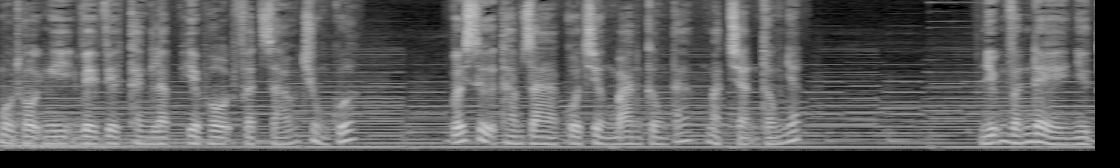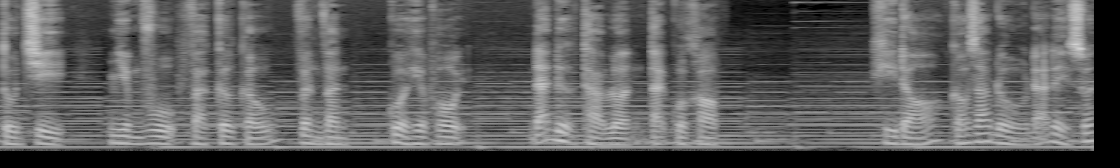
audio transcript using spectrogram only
một hội nghị về việc thành lập Hiệp hội Phật giáo Trung Quốc với sự tham gia của trưởng ban công tác mặt trận thống nhất. Những vấn đề như tôn trị, nhiệm vụ và cơ cấu, vân vân của hiệp hội đã được thảo luận tại cuộc họp. Khi đó có giáo đồ đã đề xuất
